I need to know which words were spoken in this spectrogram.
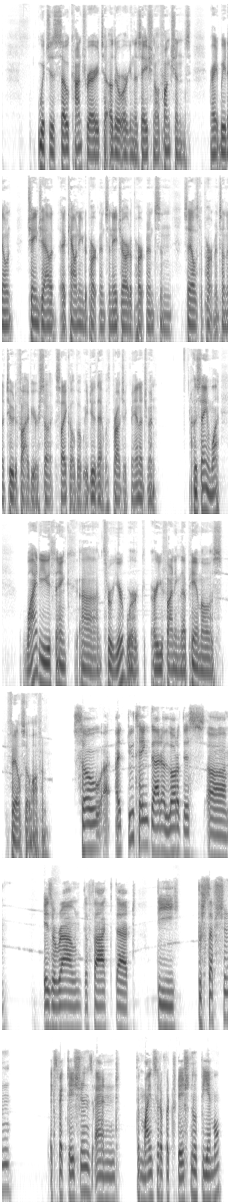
which is so contrary to other organizational functions, right? We don't change out accounting departments and HR departments and sales departments on a two to five year so- cycle, but we do that with project management. Hussain, why why do you think uh, through your work are you finding that PMOs fail so often? So I do think that a lot of this um, is around the fact that the perception, expectations, and the mindset of a traditional PMO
